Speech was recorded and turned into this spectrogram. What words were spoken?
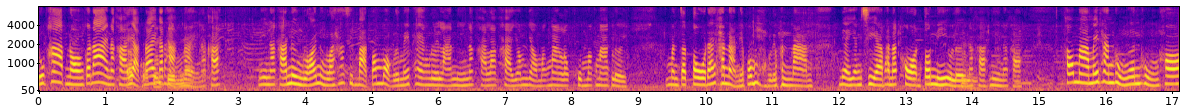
รูปภาพน้องก็ได้นะคะครับอยากได้ขอเพิ่มกระถางเติมไหนได้นะคะ นี่นะคะ 100 150 บาทป้อมบอกเลยไม่แพงเลยร้านนี้นะคะ ราคาย่อมเยาวมากๆแล้วคุ้มมากๆเลย มันจะโตได้ขนาดเนี้ยป้อมบอกเลยมันนาน เนี่ยยังเชียร์พระนครต้นนี้อยู่เลยนะคะ นี่นะคะ เข้ามาไม่ทันถุงเงินถุงทอ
